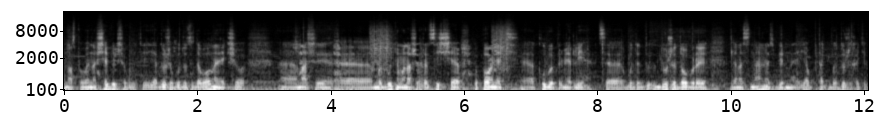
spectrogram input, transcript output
у нас повинно ще більше бути. Я дуже буду задоволений, якщо е, наші е, в майбутньому наші гравці ще поповнять е, клуби прем'єр-ліги. Це буде дуже добре для національної збірної. Я б так би дуже хотів.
